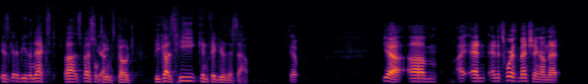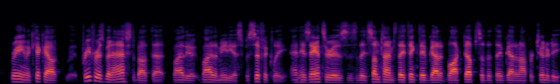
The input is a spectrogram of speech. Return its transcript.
is going to be the next uh, special Yeah. teams coach because he can figure this out. Yep. Yeah, um, I, and and it's worth mentioning on that bringing the kick out. Priefer has been asked about that by the by the media specifically, and his answer is is that sometimes they think they've got it blocked up so that they've got an opportunity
